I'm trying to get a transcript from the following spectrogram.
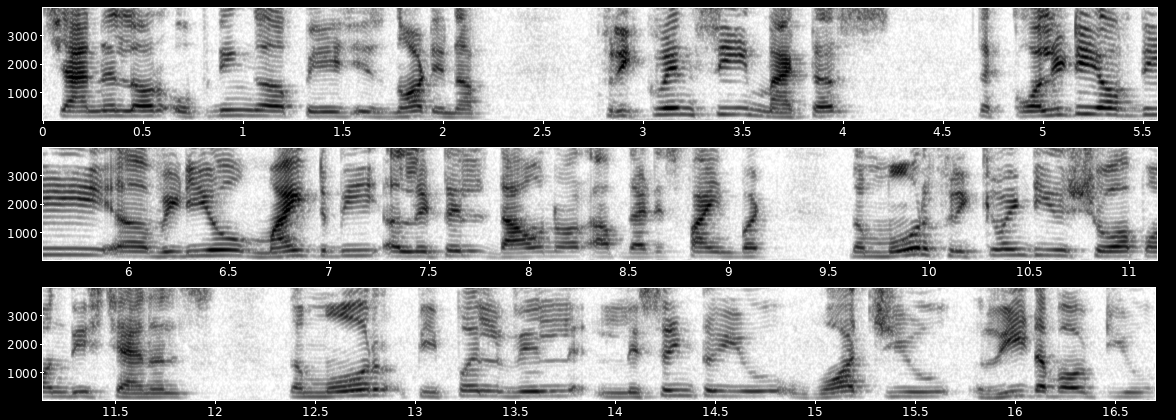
channel or opening a page is not enough. Frequency matters. The quality of the uh, video might be a little down or up that is fine. But the more frequent you show up on these channels the more people will listen to you watch you read about you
